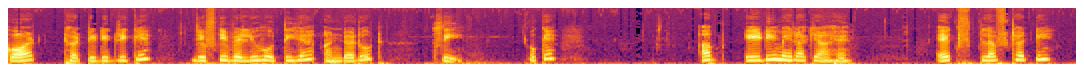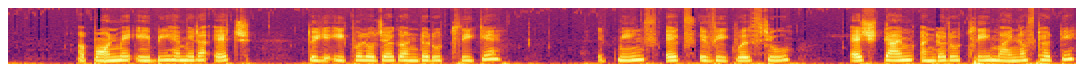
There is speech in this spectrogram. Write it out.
कॉट थर्टी डिग्री के जिसकी वैल्यू होती है अंडर रूट सी ओके अब ए डी मेरा क्या है? एक्स प्लस थर्टी अपॉन में ए बी है मेरा एच तो ये इक्वल हो जाएगा अंडर रूट सी के। It means x is equals to h time under root C minus thirty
